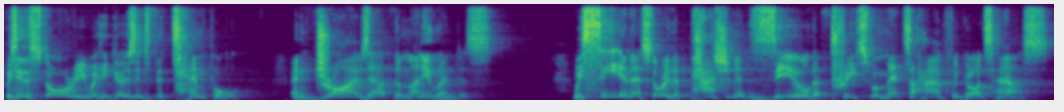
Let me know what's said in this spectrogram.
We see the story where he goes into the temple and drives out the moneylenders. We see in that story the passionate zeal that priests were meant to have for God's house.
